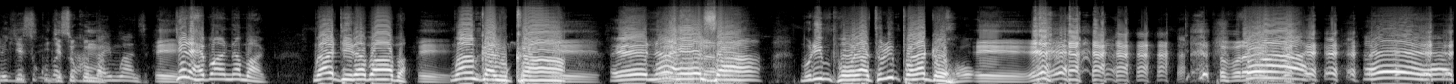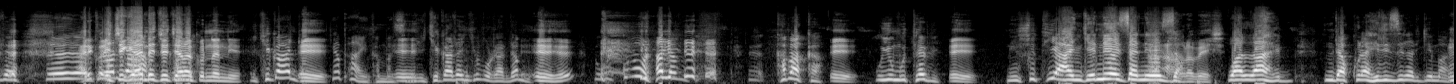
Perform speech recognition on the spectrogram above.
ni gisukuma. Igisukuma. cyangwa imwanza Eh. genehe mwana mayi. Mwadira baba. Eh. mwangaruka Eh. eh naheza. Muri mpora turi mpora doho. Ariko ikigande cyo cyarakunaniye ikiganda Eh. yapaye nkamazi Eh. ikiganda nkiburanamo kuburanamo kabaka uyu mutebi ni inshuti yanjye neza neza. Ah, urabeshya. wallahi ndakurahira izina ry'imana.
